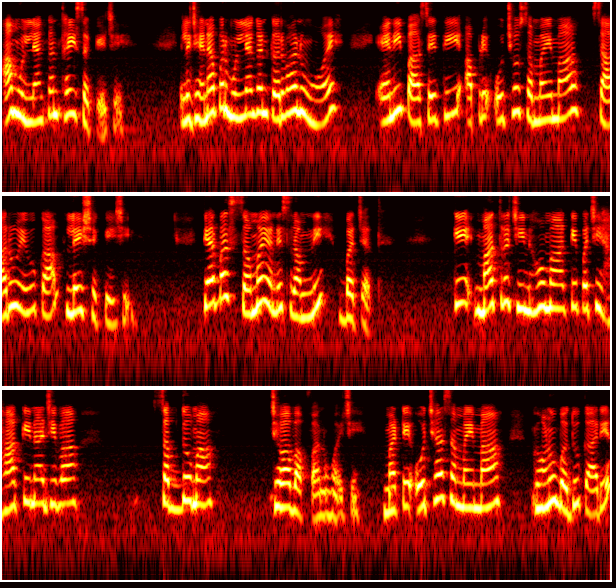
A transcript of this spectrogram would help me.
આ મૂલ્યાંકન થઈ શકે છે. એટલે જેના પર મૂલ્યાંકન કરવાનું હોય, એની પાસેથી આપણે ઓછો સમયમાં સારું એવું કામ લઈ શકીએ છીએ. ત્યારબાદ સમય અને શ્રમની બચત, કે માત્ર ચિહ્નોમાં કે પછી હા કે ના જેવા શબ્દોમાં જવાબ આપવાનો હોય છે. માટે ઓછા સમયમાં ઘણું બધું કાર્ય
